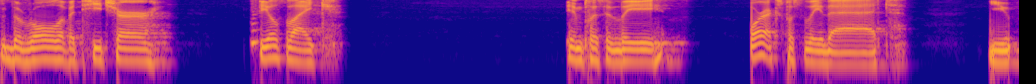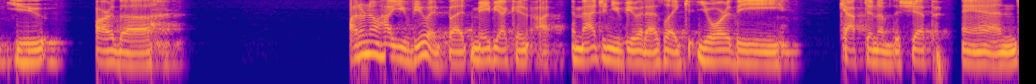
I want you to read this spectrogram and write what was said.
the role of a teacher feels like implicitly or explicitly that you you are the I don't know how you view it, but maybe I can I imagine you view it as like you're the captain of the ship and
